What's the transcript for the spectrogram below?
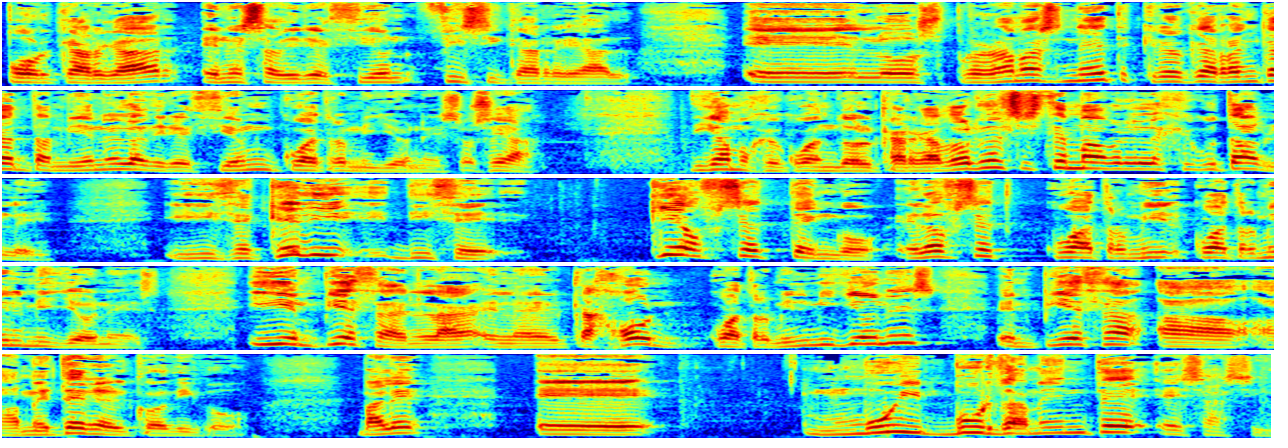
por cargar en esa dirección física real. Eh, los programas NET creo que arrancan también en la dirección 4 millones. O sea, digamos que cuando el cargador del sistema abre el ejecutable y dice, ¿qué dice? ¿Qué offset tengo? El offset 4.000 millones. Y empieza en, el cajón 4.000 millones, empieza a, meter el código. ¿Vale? Eh, muy burdamente es así.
